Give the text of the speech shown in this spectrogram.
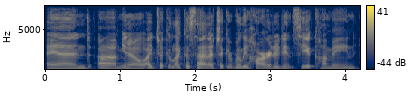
and um, you know, I took it like I said, I took it really hard. I didn't see it coming.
